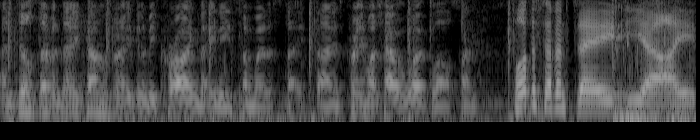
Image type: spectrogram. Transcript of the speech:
Until seven day comes when he's gonna be crying that he needs somewhere to stay. That is pretty much how it worked last time. For the seventh day, yeah, I,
